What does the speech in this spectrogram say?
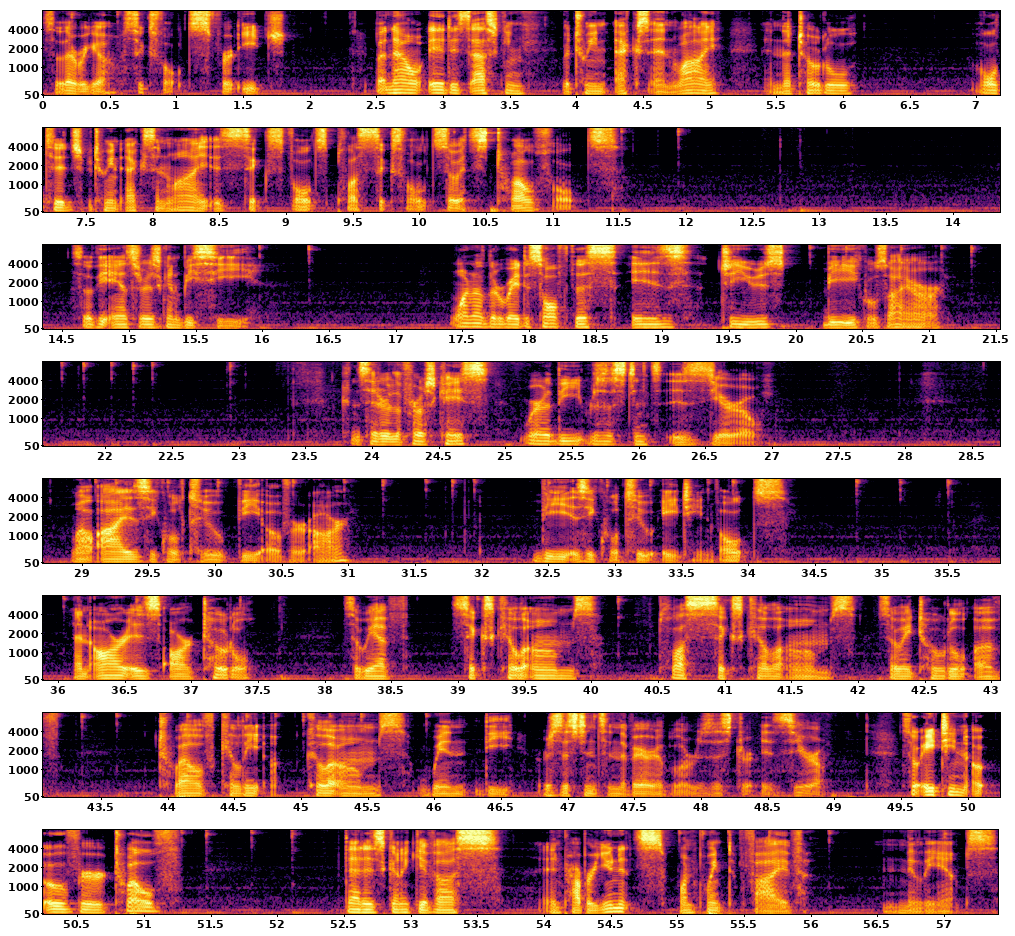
so there we go 6 volts for each. But now it is asking between x and y and the total voltage between x and y is 6 volts plus 6 volts so it's 12 volts. So the answer is going to be C. One other way to solve this is to use V equals IR Consider the first case where the resistance is 0. While I is equal to V over R, V is equal to 18 volts, and R is R total. So we have 6 kilo ohms plus 6 kilo ohms, so a total of 12 kilo, kilo ohms when the resistance in the variable resistor is 0. So 18 over 12, that is going to give us in proper units, 1.5 milliamps.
